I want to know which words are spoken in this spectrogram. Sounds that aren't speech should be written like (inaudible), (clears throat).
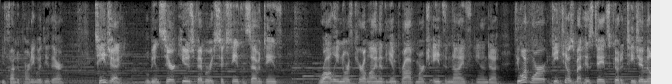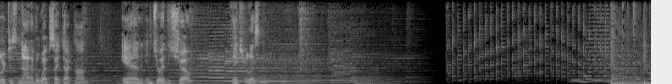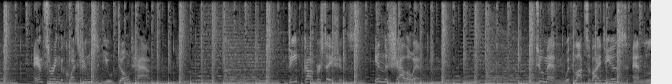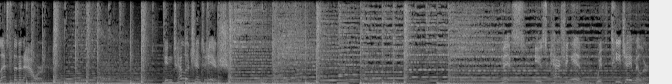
Be fun to party with you there. TJ, We'll be in Syracuse February 16th and 17th, Raleigh, North Carolina, the Improv March 8th and 9th. And uh, if you want more details about his dates, go to tjmillerdoesnothaveawebsite.com and enjoy the show. Thanks for listening. Answering the questions you don't have conversations in the shallow end. Two men with lots of ideas and less than an hour. Intelligent ish. This is Cashing In with TJ Miller.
